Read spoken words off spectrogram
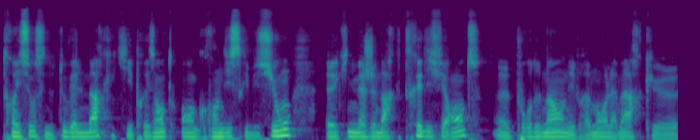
Transition, c'est notre nouvelle marque qui est présente en grande distribution avec une image de marque très différente. Euh, pour demain, on est vraiment la marque euh,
